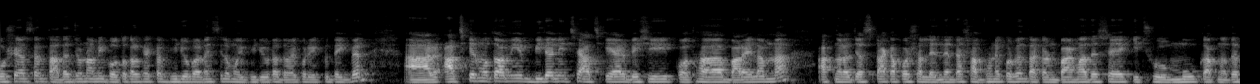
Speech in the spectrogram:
বসে আছেন, তাদের জন্য আমি গতকালকে একটা ভিডিও বানাইছিলাম, ওই ভিডিওটা দয়া করে একটু দেখবেন। আর আজকের মতো আমি বিদায় নিচ্ছি, আজকে আর বেশি কথা বাড়াইলাম না। আপনারা জাস্ট টাকা পয়সার লেনদেনটা সাবধানে করবেন, তার কারণ বাংলাদেশে কিছু মুখ আপনাদের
